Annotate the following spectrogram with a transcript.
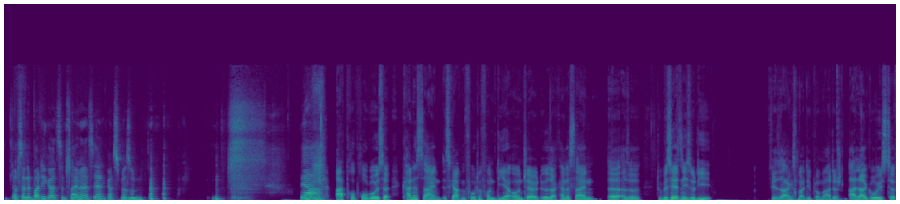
ich glaube, seine Bodyguards sind kleiner als er. Gab es mal so ein. ja. Apropos Größe, kann es sein, es gab ein Foto von dir und Jared Oeser. Kann es sein, äh, also du bist ja jetzt nicht so die, wir sagen es mal diplomatisch, allergrößte,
